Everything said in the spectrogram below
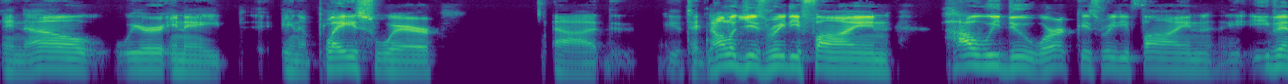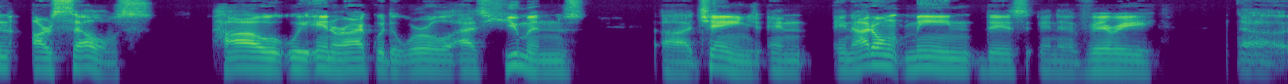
and now we're in a in a place where uh, technology is redefined, how we do work is redefined, even ourselves, how we interact with the world as humans uh, change. And and I don't mean this in a very uh,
